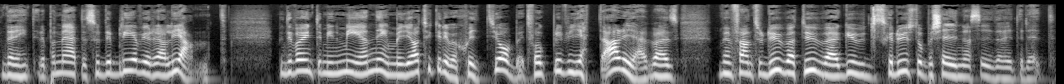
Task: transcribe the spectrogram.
Den hittade på nätet, så det blev ju raljant. Men det var ju inte min mening, men jag tyckte det var skitjobbigt. Folk blev ju jättearga. Vem fan tror du att du är? Gud, ska du stå på tjejernas sida hit och dit?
